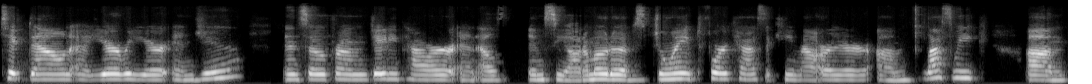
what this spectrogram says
ticked down a year over year in June. And so from JD Power and LMC Automotive's joint forecast that came out earlier um, last week, um,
